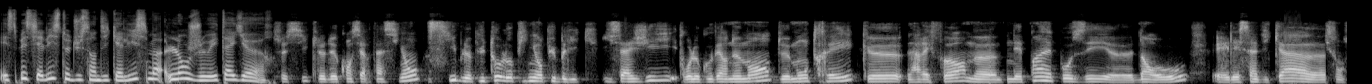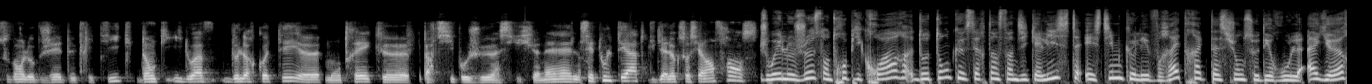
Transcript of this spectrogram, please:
et spécialiste du syndicalisme, l'enjeu est ailleurs. Ce cycle de concertation cible plutôt l'opinion publique. Il s'agit pour le gouvernement de montrer que la réforme n'est pas imposée euh, d'en haut et les syndicats euh, sont souvent l'objet de critiques. Donc ils doivent de leur côté euh, montrer qu'ils participent au jeu institutionnel. C'est tout le théâtre du dialogue social en France. Jouer le jeu sans trop y croire, d'autant que certains syndicalistes estiment que les vraies tractations se déroulent ailleurs,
